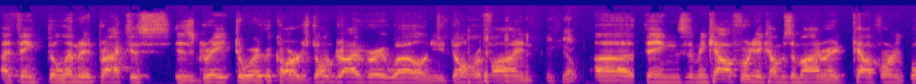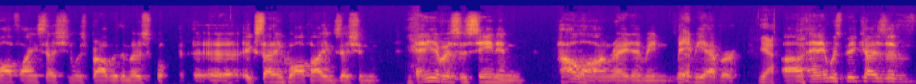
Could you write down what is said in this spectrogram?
I think the limited practice is great to where the cars don't drive very well and you don't refine yep. uh, things. I mean, California comes to mind, right? California qualifying session was probably the most uh, exciting qualifying session any of us has seen in how long, right? I mean, maybe yeah. ever. Yeah. Uh, and it was because of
